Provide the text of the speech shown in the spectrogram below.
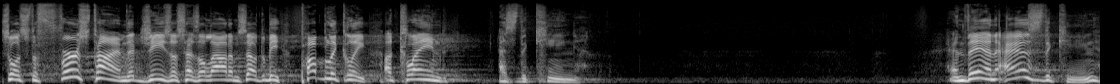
So it's the first time that Jesus has allowed himself to be publicly acclaimed as the king. And then, as the king,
